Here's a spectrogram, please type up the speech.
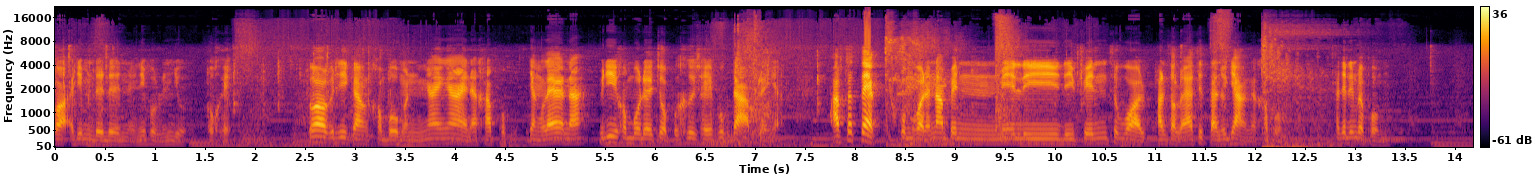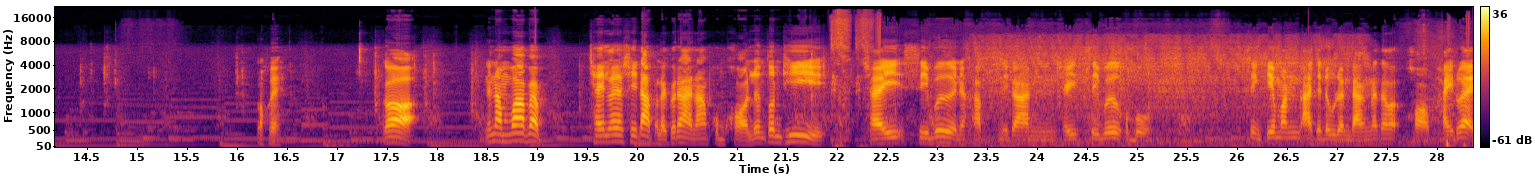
ก็ไอที่มันเดินเดินอันนี้ผมเล่นอยู่โอเค ก็วิธีการคอมโบมันง่าย ๆนะครับผมอย่างแรกนะ วิธีคอมโบโดยจบก็คือใช้พวกดาบอะไรเงี้ยอัพสแต็กผมขอแนะนำเป็นเมลีดีเฟนส์สวอร์ดพันสองร้อยห้าสิบตันทุกอย่างนะครับผมถ้าจะเล่นแบบผม โอเค ก็แนะนำว่าแบบใช้แล้วจะใช้ดาบอะไรก็ได้นะ ผมขอเริ่มต้นที่ใช้เซเบอร์นะครับ ในการใช้เซเบอร์คอมโบสียงเกมมันอาจจะดูดังๆนะแต่ว่าขออภัยด้วย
